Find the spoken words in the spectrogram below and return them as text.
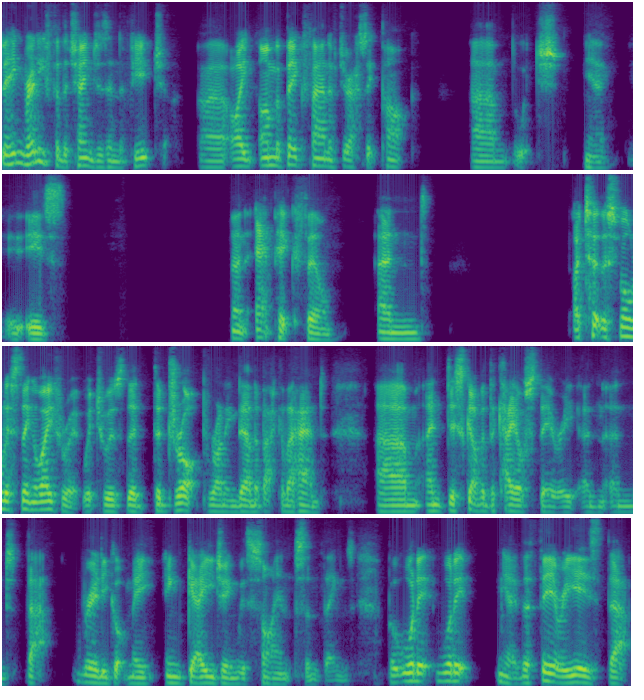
being ready for the changes in the future. Uh, I, I'm a big fan of Jurassic Park, um, which you know is an epic film, and I took the smallest thing away from it, which was the the drop running down the back of the hand, um, and discovered the chaos theory, and and that really got me engaging with science and things. But what it what it you know the theory is that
